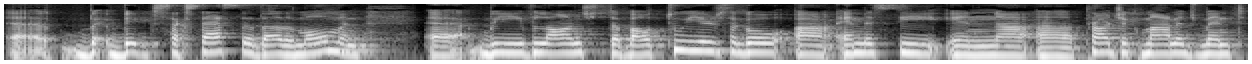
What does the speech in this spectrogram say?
uh, b- big success at the moment. Uh, we've launched about two years ago uh, msc in uh, project management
